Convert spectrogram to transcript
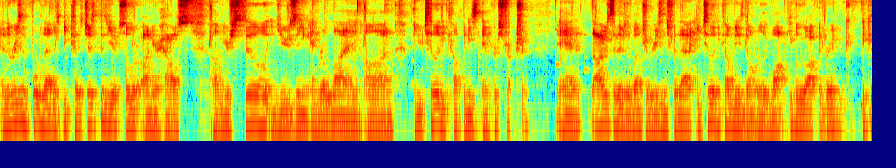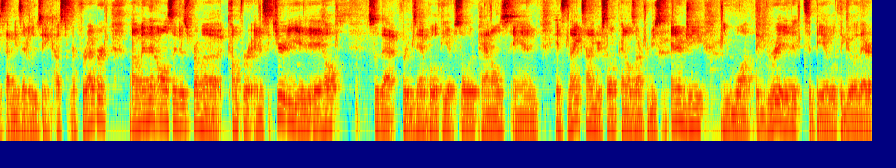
And the reason for that is because just because you have solar on your house, um, you're still using and relying on the utility company's infrastructure. And obviously, there's a bunch of reasons for that. Utility companies don't really want people to go off the grid because that means they're losing customer forever. Um, and then also, just from a comfort and a security, it, it helps so that, for example, if you have solar panels and it's nighttime, your solar panels aren't producing energy, you want the grid to be able to go there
